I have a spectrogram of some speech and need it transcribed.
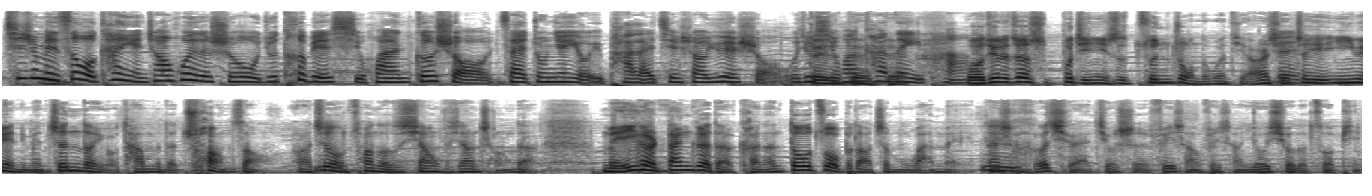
其实每次我看演唱会的时候，我就特别喜欢歌手在中间有一趴来介绍乐手，我就喜欢看那一趴。我觉得这是不仅仅是尊重的问题，而且这些音乐里面真的有他们的创造。啊，这种创造是相辅相成的，每一个单个的可能都做不到这么完美，但是合起来就是非常非常优秀的作品，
